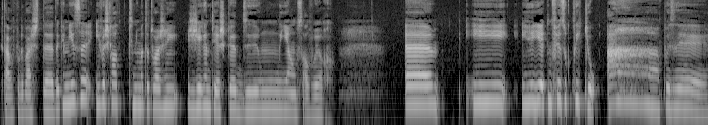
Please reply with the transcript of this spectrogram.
estava por debaixo da, da camisa e vejo que ela tinha uma tatuagem gigantesca de um leão, salvo erro. Uh, e, e aí é que me fez o clique. Eu, ah, pois é.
